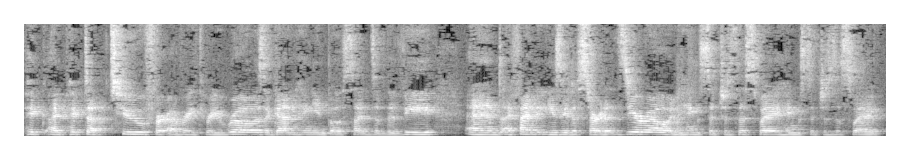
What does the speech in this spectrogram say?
pick, I picked up two for every three rows, again, hanging both sides of the V. And I find it easy to start at zero and hang stitches this way, hang stitches this way.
